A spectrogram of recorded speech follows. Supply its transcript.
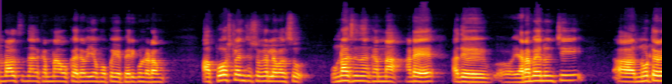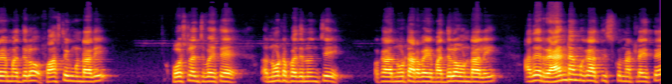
ఉండాల్సిన దానికన్నా ఒక ఇరవై ముప్పై పెరిగి ఉండడం ఆ పోస్ట్ లంచ్ షుగర్ లెవెల్స్ ఉండాల్సిన దానికన్నా అంటే అది ఎనభై నుంచి నూట ఇరవై మధ్యలో ఫాస్టింగ్ ఉండాలి. పోస్ట్ లంచ్ అయితే నూట పది నుంచి ఒక నూట అరవై మధ్యలో ఉండాలి. అదే ర్యాండమ్గా తీసుకున్నట్లయితే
